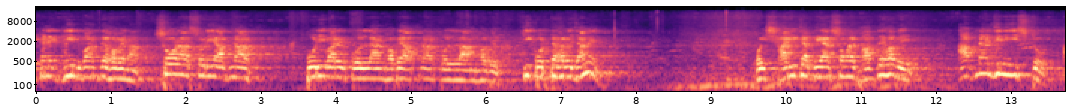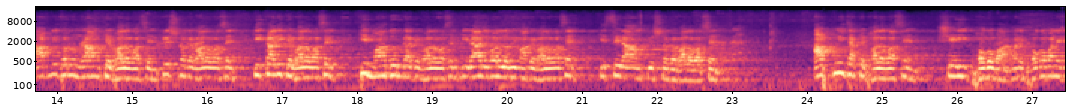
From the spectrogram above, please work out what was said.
এখানে গীত বাঁধতে হবে না। সরাসরি আপনার পরিবারের কল্যাণ হবে, আপনার কল্যাণ হবে। কি করতে হবে জানেন? ওই শাড়িটা দেওয়ার সময় ভাবতে হবে, আপনার যিনি ইষ্ট, আপনি ধরুন রামকে ভালোবাসেন, কৃষ্ণকে ভালোবাসেন, কি কালীকে ভালোবাসেন, কি মা দুর্গাকে ভালোবাসেন, কি রাজবল্লভী মাকে ভালোবাসেন, কি শ্রীরাম কৃষ্ণকে ভালোবাসেন। আপনি যাকে ভালোবাসেন, সেই ভগবান মানে ভগবানের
